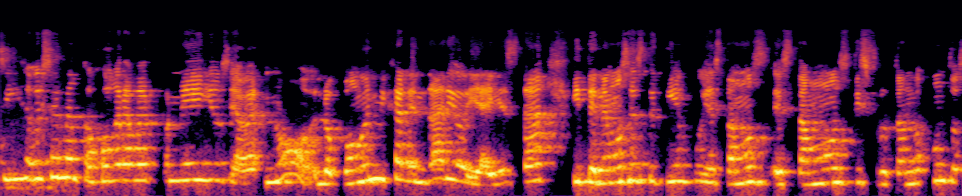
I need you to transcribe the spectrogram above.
sí, hoy se me antojó grabar con ellos y a ver, no, lo pongo en mi calendario y ahí está y tenemos este tiempo y estamos, estamos disfrutando juntos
